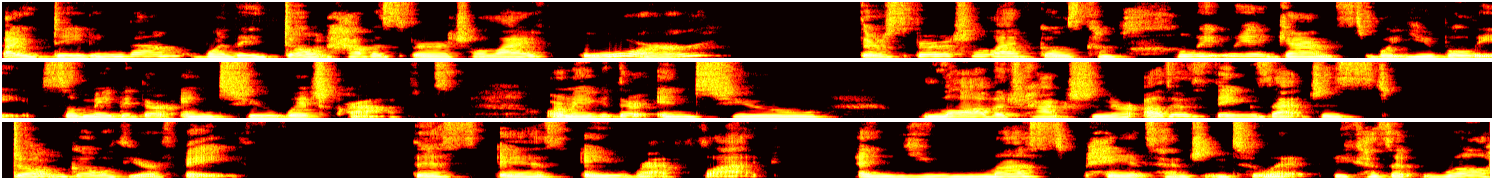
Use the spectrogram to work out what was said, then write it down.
by dating them when they don't have a spiritual life or their spiritual life goes completely against what you believe. So maybe they're into witchcraft or maybe they're into law of attraction or other things that just don't go with your faith. This is a red flag and you must pay attention to it because it will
